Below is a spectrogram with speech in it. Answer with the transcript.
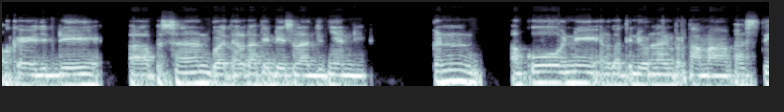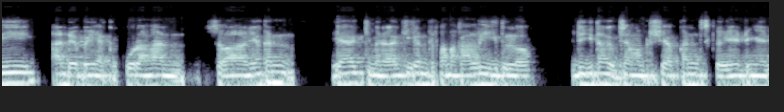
Oke, okay, jadi uh, pesan buat LKTD selanjutnya nih. Kan aku ini LKTD online pertama. Pasti ada banyak kekurangan. Soalnya kan ya gimana lagi kan pertama kali gitu loh. Jadi kita nggak bisa mempersiapkan segalanya dengan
